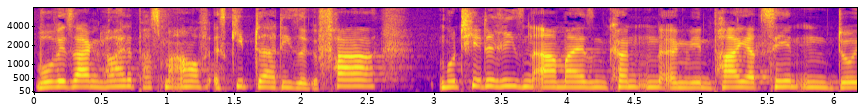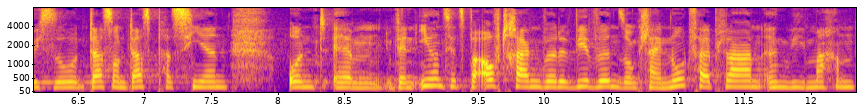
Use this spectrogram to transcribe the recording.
wo wir sagen, Leute, pass mal auf, es gibt da diese Gefahr, mutierte Riesenameisen könnten irgendwie in ein paar Jahrzehnten durch so das und das passieren. Und ähm, wenn ihr uns jetzt beauftragen würdet, wir würden so einen kleinen Notfallplan irgendwie machen.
